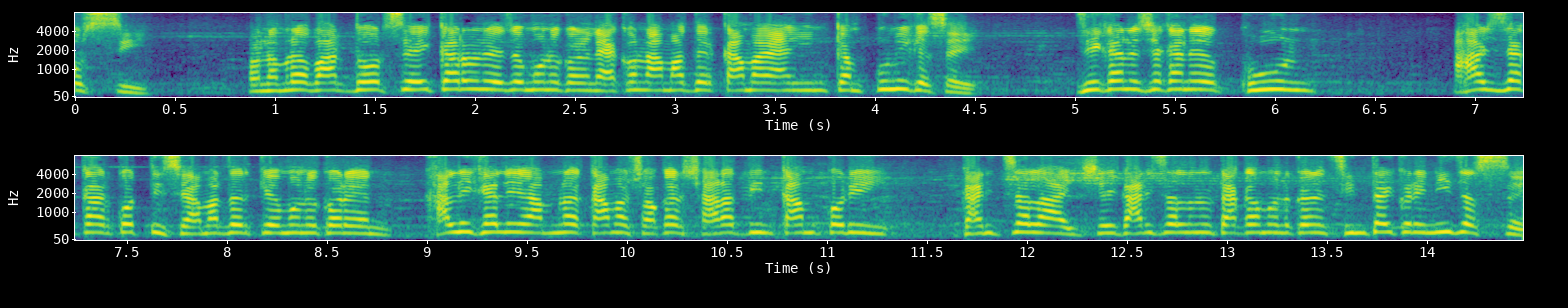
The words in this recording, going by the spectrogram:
হচ্ছি। কারণ আমরা বাধ্য হচ্ছি এই কারণে যে মনে করেন এখন আমাদের কামাই ইনকাম কমে গেছে। যেখানে সেখানে খুন হাজজাকার করতেছে। আমাদেরকে মনে করেন খালি খালি আমরা কামা সকাল সারাদিন কাম করি, গাড়ি চালাই। সেই গাড়ি চালানোর টাকা মনে করেন চিন্তাই করে নিয়ে যাচ্ছে।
